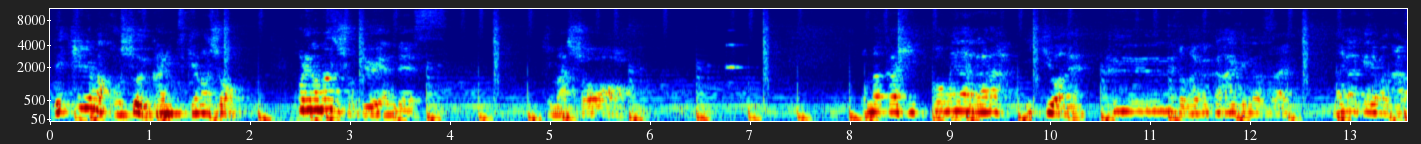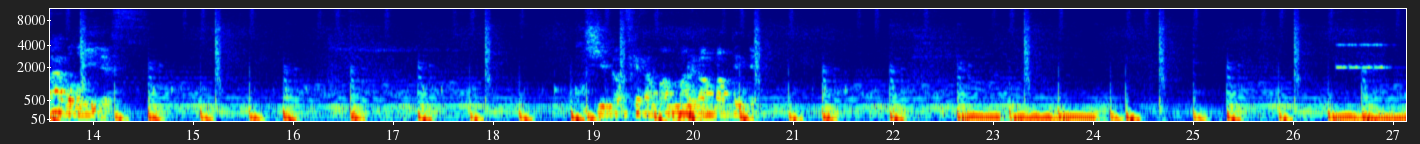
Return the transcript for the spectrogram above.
できれば腰を床につけましょう。これがまず初級編です。いきましょう。お腹引っ込めながら息をねふーっと長く吐いてください。長ければ長いほどいいです。床つけたまんまで頑張ってみて。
